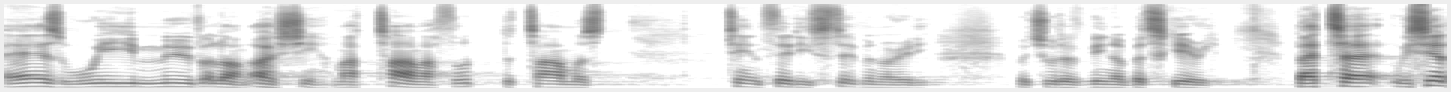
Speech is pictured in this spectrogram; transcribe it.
as we move along, oh, gee, my time, I thought the time was 10.37 already, which would have been a bit scary. But uh, we see it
